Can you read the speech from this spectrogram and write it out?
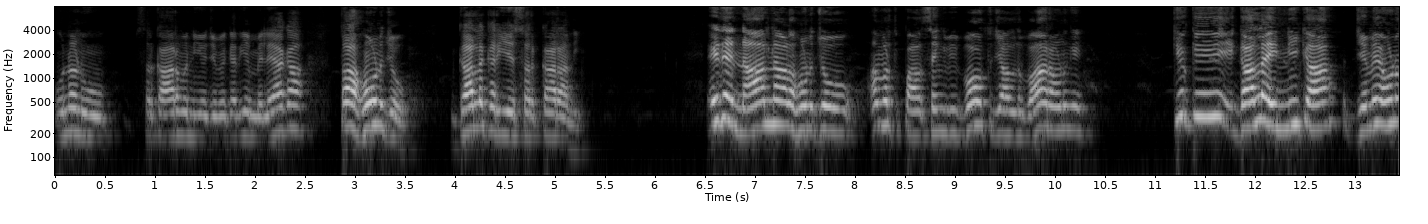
ਉਹਨਾਂ ਨੂੰ ਸਰਕਾਰ ਵੱਲੋਂ ਜਿਵੇਂ ਕਹਦੀਏ ਮਿਲਿਆਗਾ, ਤਾਂ ਹੁਣ ਜੋ ਗੱਲ ਕਰੀਏ ਸਰਕਾਰਾਂ ਦੀ, ਇਹਦੇ ਨਾਲ ਨਾਲ ਹੁਣ ਜੋ ਅਮਰਤਪਾਲ ਸਿੰਘ ਵੀ ਬਹੁਤ ਜਲਦ ਬਾਹਰ ਆਉਣਗੇ। ਕਿਉਂਕਿ ਗੱਲ ਇੰਨੀ ਕਾ ਜਿਵੇਂ ਹੁਣ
